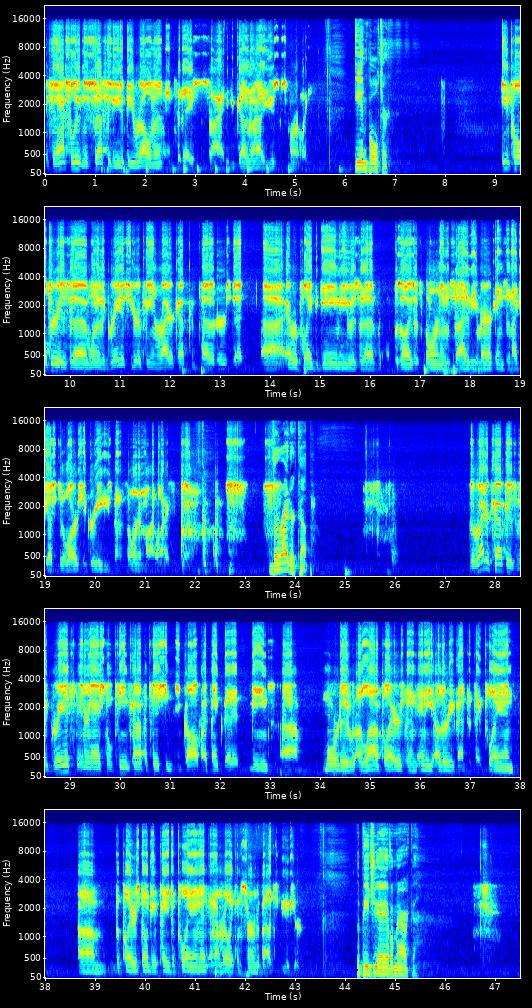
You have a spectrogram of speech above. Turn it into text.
It's an absolute necessity to be relevant in today's society. You've got to know how to use it smartly. Ian Poulter. Ian Poulter is uh, one of the greatest European Ryder Cup competitors that uh, ever played the game. He was uh, was always a thorn in the side of the Americans, and I guess to a large degree, he's been a thorn in my life. the Ryder Cup the Ryder Cup is the greatest international team competition in golf. I think that it means um, more to a lot of players than any other event that they play in. Um, the players don't get paid to play in it, and I'm really concerned about its future. The PGA of America.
